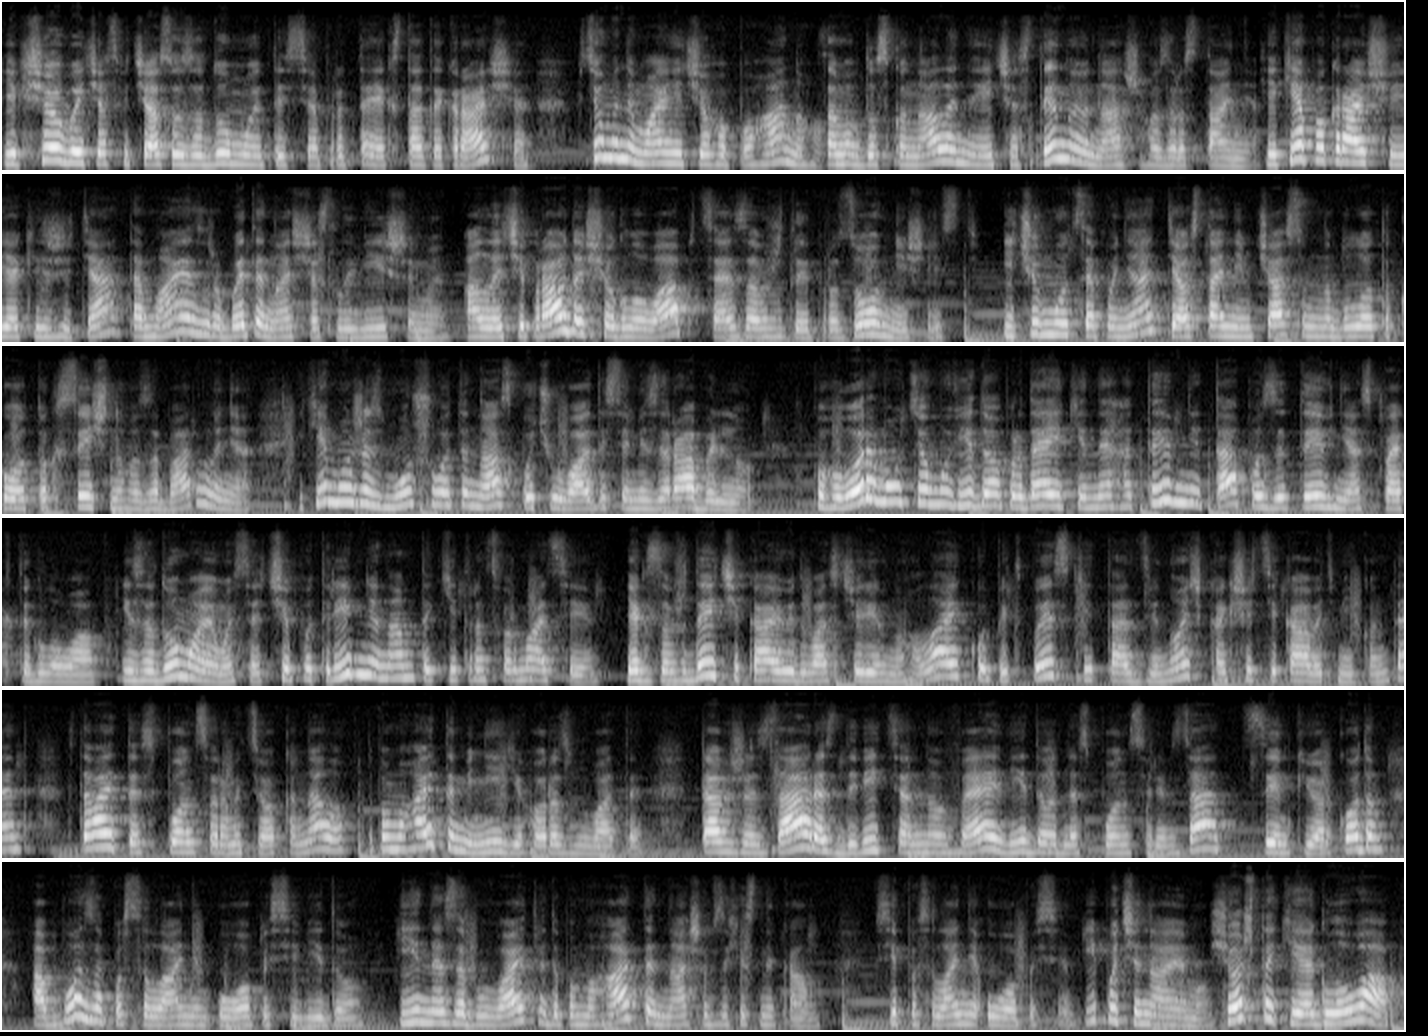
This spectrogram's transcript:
Якщо ви час від часу задумуєтеся про те, як стати краще, в цьому немає нічого поганого. Самовдосконалення є частиною нашого зростання, яке покращує якість життя та має зробити нас щасливішими. Але чи правда, що глоуап – це завжди про зовнішність? І чому це поняття останнім часом набуло такого токсичного забарвлення, яке може змушувати нас почуватися мізерабельно? Поговоримо у цьому відео про деякі негативні та позитивні аспекти Glow Up і задумаємося, чи потрібні нам такі трансформації. Як завжди, чекаю від вас чарівного лайку, підписки та дзвіночка. Якщо цікавить мій контент, ставайте спонсорами цього каналу, допомагайте мені його розвивати. Та вже зараз дивіться нове відео для спонсорів за цим QR-кодом або за посиланням у описі відео. І не забувайте допомагати нашим захисникам. Всі посилання у описі. І починаємо. Що ж таке Glow Up?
